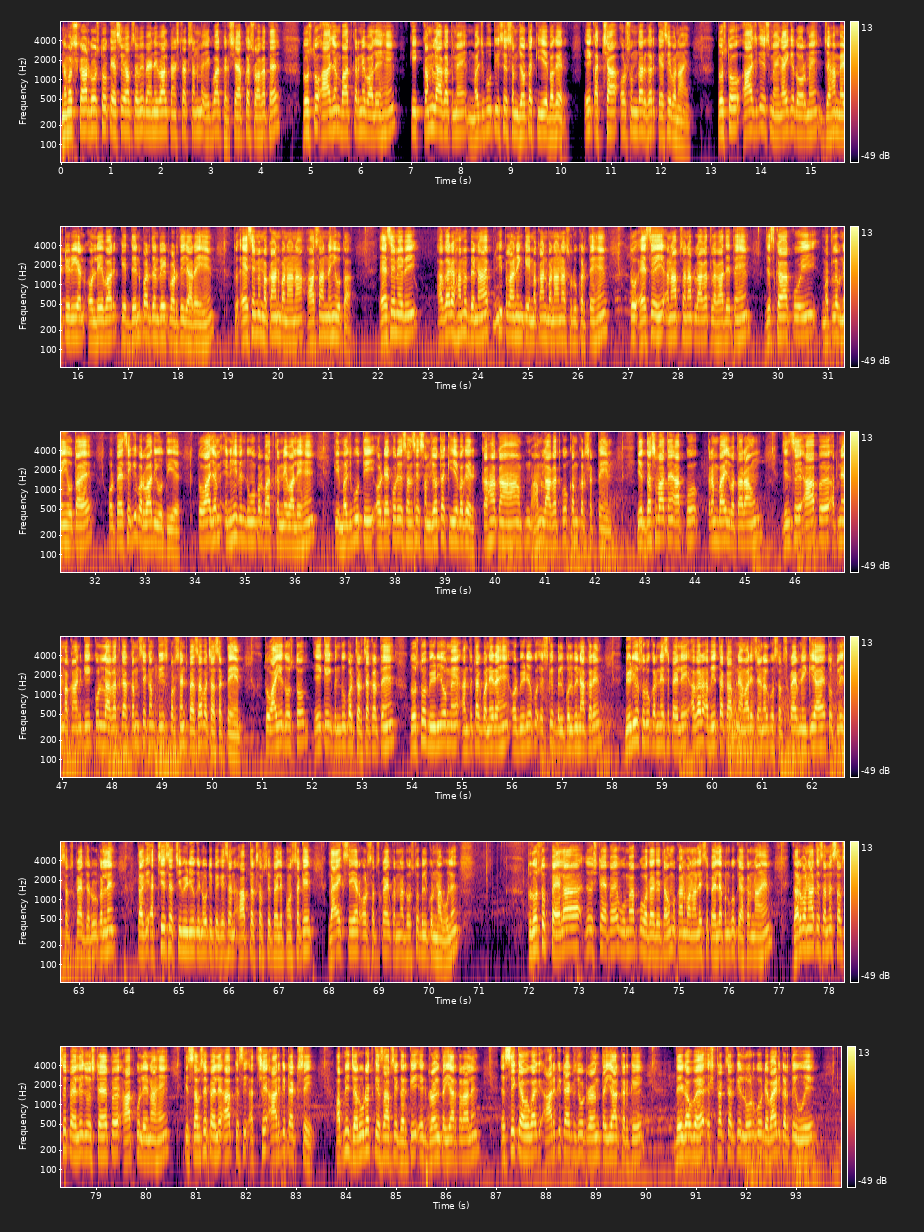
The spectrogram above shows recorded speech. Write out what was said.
नमस्कार दोस्तों, कैसे हो आप सभी? बैनीवाल कंस्ट्रक्शन में एक बार फिर से आपका स्वागत है। दोस्तों, आज हम बात करने वाले हैं कि कम लागत में मजबूती से समझौता किए बगैर एक अच्छा और सुंदर घर कैसे बनाएँ। दोस्तों, आज के इस महँगाई के दौर में जहाँ मटेरियल और लेबर के दिन पर दिन रेट बढ़ते जा रहे हैं तो ऐसे में मकान बनाना आसान नहीं होता। ऐसे में भी अगर हम बिना प्री प्लानिंग के मकान बनाना शुरू करते हैं तो ऐसे ही अनाप शनाप लागत लगा देते हैं जिसका कोई मतलब नहीं होता है और पैसे की बर्बादी होती है। तो आज हम इन्हीं बिंदुओं पर बात करने वाले हैं कि मजबूती और डेकोरेशन से समझौता किए बगैर कहाँ कहाँ हम लागत को कम कर सकते हैं। ये दस बातें आपको क्रम वाइज बता रहा हूँ, जिनसे आप अपने मकान की कुल लागत का कम से कम तीस परसेंट पैसा बचा सकते हैं। तो आइए दोस्तों एक एक बिंदु पर चर्चा करते हैं। दोस्तों, वीडियो में अंत तक बने रहें और वीडियो को इसके बिल्कुल भी ना करें। वीडियो शुरू करने से पहले, अगर अभी तक आपने हमारे चैनल को सब्सक्राइब नहीं किया है तो प्लीज़ सब्सक्राइब ज़रूर कर लें, ताकि अच्छे से अच्छी वीडियो की नोटिफिकेशन आप तक सबसे पहले पहुँच सके। लाइक, शेयर और सब्सक्राइब करना दोस्तों बिल्कुल ना भूलें। तो दोस्तों, पहला जो स्टेप है, वो मैं आपको बता देता हूँ। मकान बनाने से पहले अपन को क्या करना है? घर बनाते समय सबसे पहले जो स्टेप आपको लेना है कि सबसे पहले आप किसी अच्छे आर्किटेक्ट से अपनी ज़रूरत के हिसाब से घर की एक ड्राइंग तैयार करा लें। इससे क्या होगा कि आर्किटेक्ट जो ड्राइंग तैयार करके देगा, वह स्ट्रक्चर के लोड को डिवाइड करते हुए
